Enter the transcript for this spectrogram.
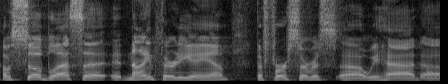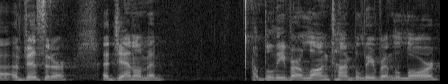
I was so blessed at 9.30 a.m., the first service, uh, we had uh, a visitor, a gentleman, a believer, a longtime believer in the Lord,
